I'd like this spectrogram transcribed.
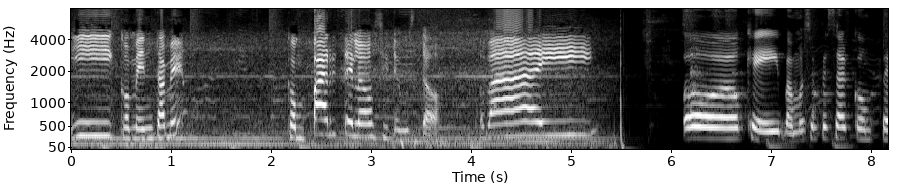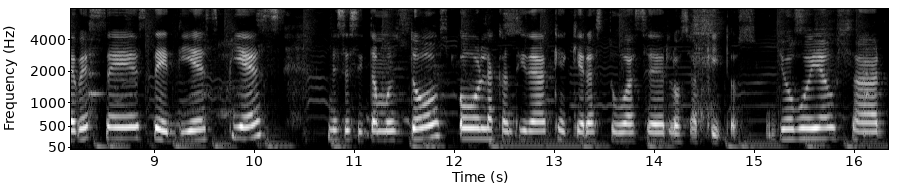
y coméntame. Compártelo si te gustó. Bye. Ok, vamos a empezar con PVCs de 10 pies necesitamos dos o la cantidad que quieras tú hacer los arquitos. Yo voy a usar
